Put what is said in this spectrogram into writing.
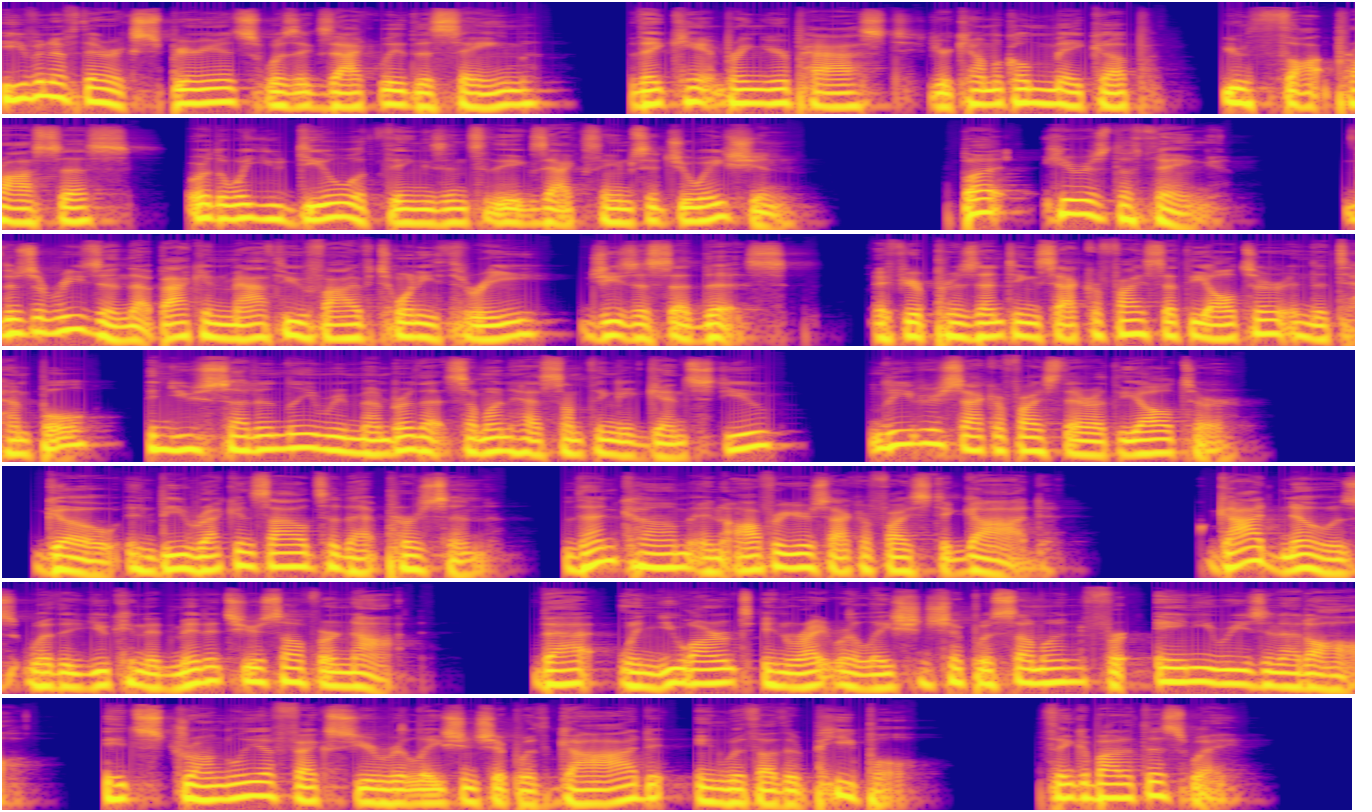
Even if their experience was exactly the same, they can't bring your past, your chemical makeup, your thought process, or the way you deal with things into the exact same situation. But here is the thing. There's a reason that back in Matthew 5:23, Jesus said this. If you're presenting sacrifice at the altar in the temple and you suddenly remember that someone has something against you, leave your sacrifice there at the altar. Go and be reconciled to that person. Then come and offer your sacrifice to God. God knows whether you can admit it to yourself or not. That when you aren't in right relationship with someone for any reason at all, it strongly affects your relationship with God and with other people. Think about it this way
